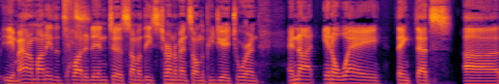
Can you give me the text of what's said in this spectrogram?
the amount of money that's flooded into some of these tournaments on the PGA Tour, and and not in a way think that's. uh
